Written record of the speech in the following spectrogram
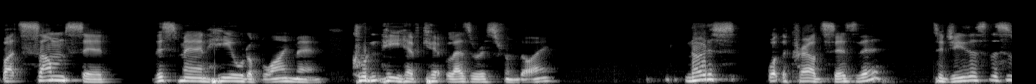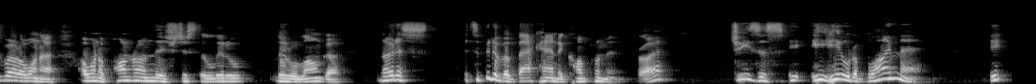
But some said, This man healed a blind man. Couldn't he have kept Lazarus from dying? Notice what the crowd says there to Jesus. This is what I want to I want to ponder on this just a little little longer. Notice it's a bit of a backhanded compliment, right? Jesus, he, he healed a blind man. It,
